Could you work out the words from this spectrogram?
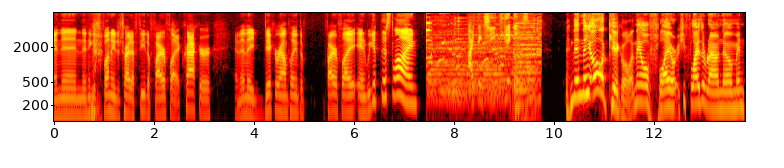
and then they think it's funny to try to feed a firefly a cracker, and then they dick around playing with the firefly, and we get this line. I think she giggles. And then they all giggle and they all fly. She flies around them and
